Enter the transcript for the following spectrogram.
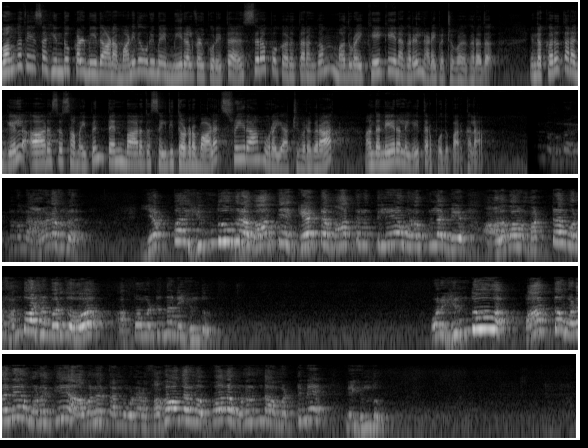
வங்கதேச இந்துக்கள் மீதான மனித உரிமை மீறல்கள் குறித்த சிறப்பு கருத்தரங்கம் மதுரை கே கே நகரில் நடைபெற்று வருகிறது. இந்த கருத்தரங்கில் ஆர்எஸ்எஸ் அமைப்பின் தென் பாரத செய்தி தொடர்பாளர் ஸ்ரீராம் உரையாற்றி வருகிறார். அந்த நேரலையை தற்போது பார்க்கலாம். எப்ப ஹிந்துங்கிற வார்த்தையை கேட்ட மாத்திரத்திலே உனக்குள்ள அளவா மற்ற ஒரு சந்தோஷம் வருதோ அப்ப மட்டும்தான் நீ ஹிந்து. ஒரு ஹிந்து பார்த்த உடனே உனக்கு அவனை தன் உன்னோட சகோதரனை போல உணர்ந்தா மட்டுமே நீ ஹிந்து.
